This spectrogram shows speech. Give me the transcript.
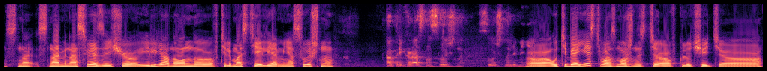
С, с, с нами на связи еще Илья, но он э, в телемосте. Илья, меня слышно? Да, прекрасно слышно. Слышно ли меня? А, у тебя есть возможность э, включить э,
